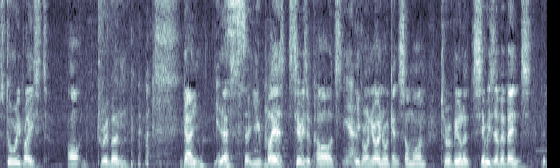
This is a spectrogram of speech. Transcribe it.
story based, art driven game. Yes. Yes. That you play a series of cards, Yeah. either on your own or against someone, to reveal a series of events that,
